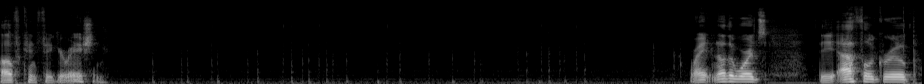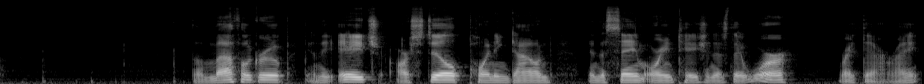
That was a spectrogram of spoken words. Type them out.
of configuration. Right? In other words, the ethyl group, the methyl group, and the H are still pointing down in the same orientation as they were right there, right?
